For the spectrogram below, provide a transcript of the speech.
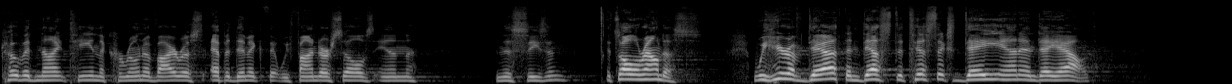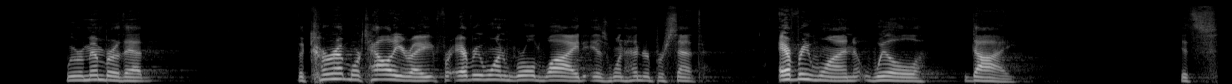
COVID 19, the coronavirus epidemic that we find ourselves in in this season. It's all around us. We hear of death and death statistics day in and day out. We remember that the current mortality rate for everyone worldwide is 100%. Everyone will die. It's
